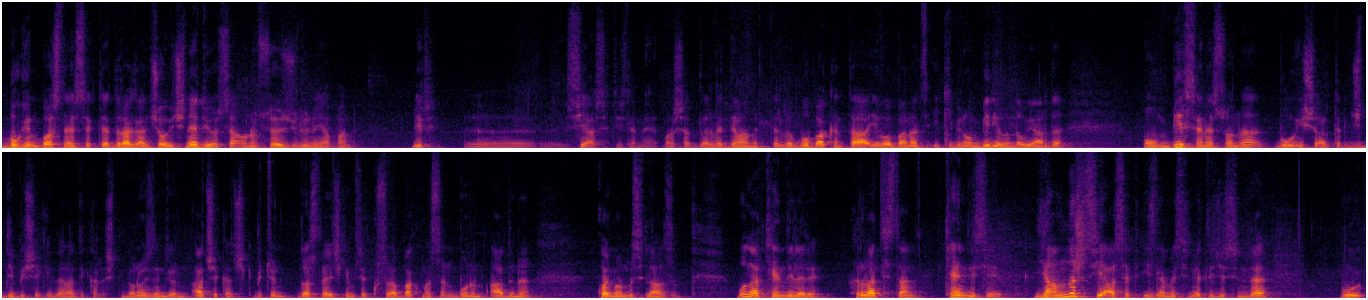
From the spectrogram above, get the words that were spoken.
bugün Bosna Hersek'te Dragan Čović ne diyorsa onun sözcülüğünü yapan bir e, siyaset izlemeye başladılar ve devam ettiler. Ve bu bakın ta Ivo Banac 2011 yılında uyardı. 11 sene sonra bu iş artık ciddi bir şekilde radikalleşti. Ben o yüzden diyorum açık açık bütün dostlar hiç kimse kusura bakmasın bunun adını koymamız lazım. Bunlar kendileri Hırvatistan kendisi yanlış siyaset izlemesi neticesinde bu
